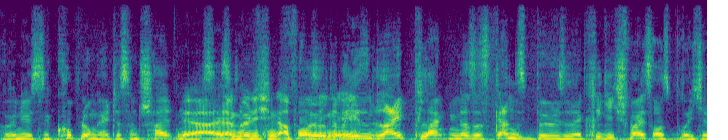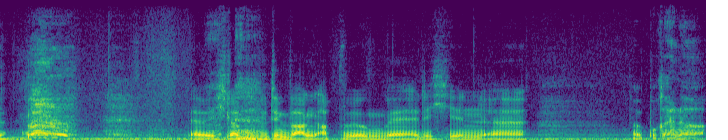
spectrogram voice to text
Aber wenn du jetzt eine Kupplung hättest und schalten Ja, müsstest, dann würde ich ihn Vorsicht, abwürgen, aber ey. hier sind Leitplanken, das ist ganz böse, da kriege ich Schweißausbrüche. Ja, ich glaube, ich würde den Wagen abwürgen, wäre hätte ich hier einen äh, Verbrenner.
